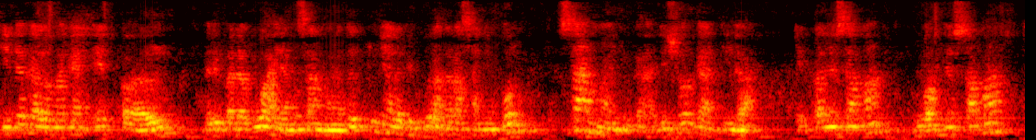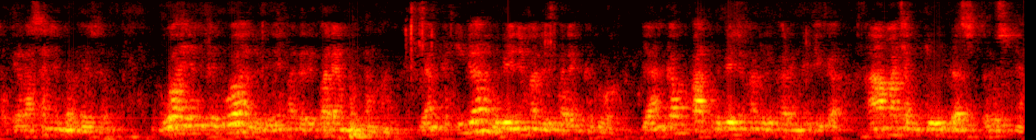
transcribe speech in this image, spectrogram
Kita kalau makan apple, daripada buah yang sama tentunya lebih kurang rasanya pun sama juga di surga tidak Epalnya sama buahnya sama tapi rasanya berbeda buah yang kedua lebih nikmat daripada yang pertama yang ketiga lebih nikmat daripada yang kedua yang keempat lebih nikmat daripada yang ketiga ah macam itu juga seterusnya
